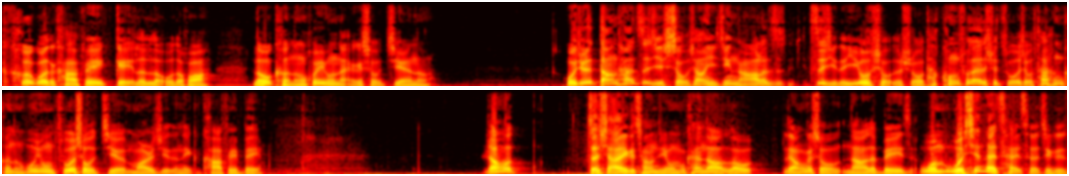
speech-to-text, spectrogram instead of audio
喝过的咖啡给了楼的话，楼可能会用哪个手接呢？我觉得当他自己手上已经拿了自自己的右手的时候，他空出来的是左手，他很可能会用左手接 Margie 的那个咖啡杯。然后在下一个场景，我们看到楼两个手拿的杯子，我我现在猜测这个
